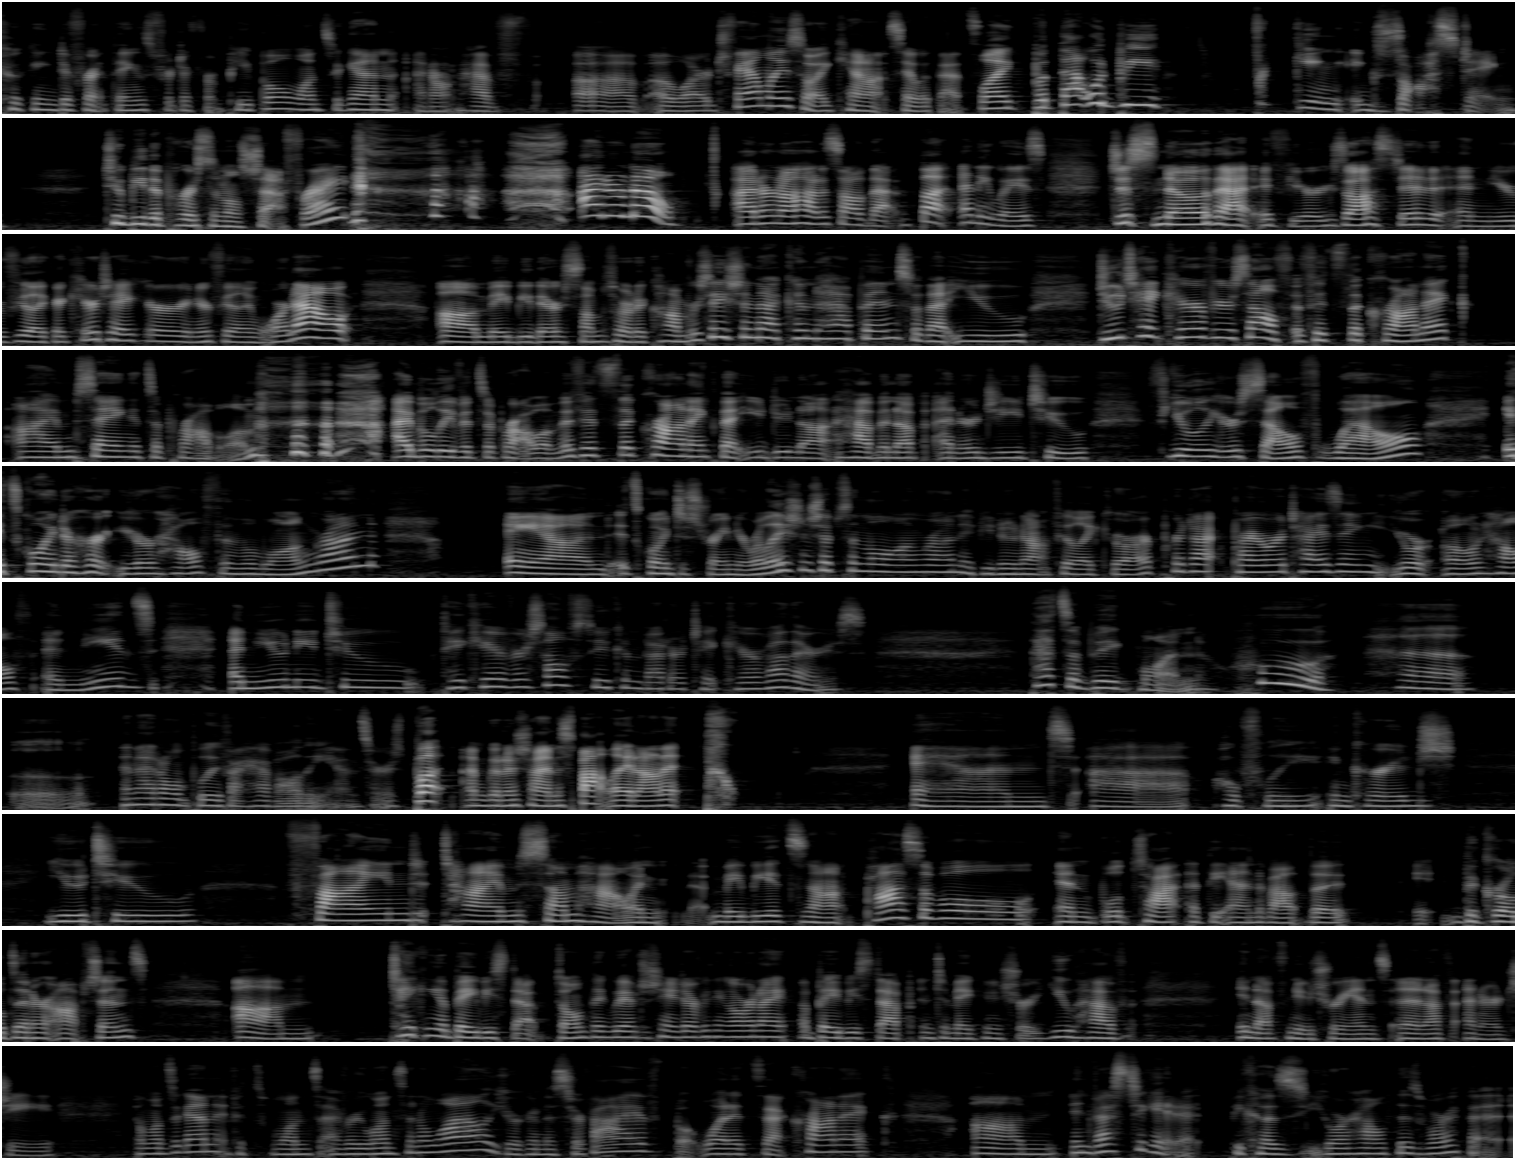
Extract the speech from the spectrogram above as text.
cooking different things for different people. Once again, I don't have a, a large family, so I cannot say what that's like, but that would be freaking exhausting to be the personal chef, right? I don't know. I don't know how to solve that. But, anyways, just know that if you're exhausted and you feel like a caretaker and you're feeling worn out, uh, maybe there's some sort of conversation that can happen so that you do take care of yourself. If it's the chronic, I'm saying it's a problem. I believe it's a problem. If it's the chronic that you do not have enough energy to fuel yourself well, it's going to hurt your health in the long run and it's going to strain your relationships in the long run. If you do not feel like you are prioritizing your own health and needs and you need to take care of yourself so you can better take care of others. That's a big one. Whew. and i don't believe i have all the answers but i'm going to shine a spotlight on it. And uh, hopefully encourage you to find time somehow. And maybe it's not possible and we'll talk at the end about the the girl dinner options. Um, taking a baby step. Don't think we have to change everything overnight. A baby step into making sure you have enough nutrients and enough energy. And once again, if it's once every once in a while, you're going to survive. But when it's that chronic, um, investigate it because your health is worth it.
